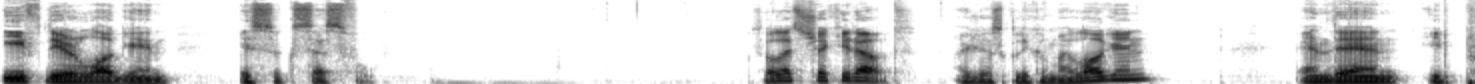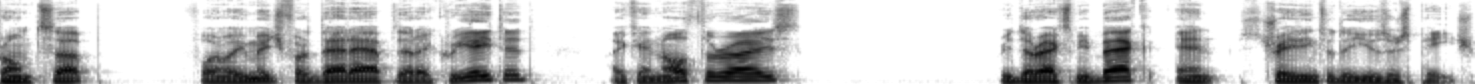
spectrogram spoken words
if their login is successful. So let's check it out. I just click on my login and then it prompts up for my image for that app that I created. I can authorize redirects me back and straight into the user's page.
